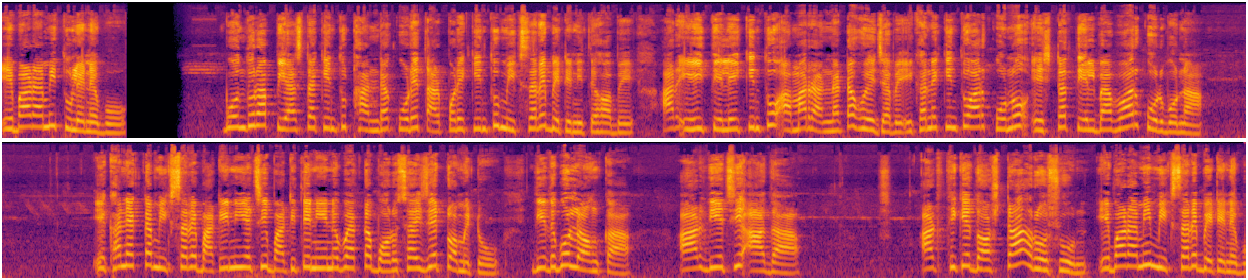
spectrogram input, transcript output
এবার আমি তুলে নেব। বন্ধুরা, পেঁয়াজটা কিন্তু ঠান্ডা করে তারপরে কিন্তু মিক্সারে বেটে নিতে হবে। আর এই তেলেই কিন্তু আমার রান্নাটা হয়ে যাবে। এখানে কিন্তু আর কোনো এক্সট্রা তেল ব্যবহার করব না। এখানে একটা মিক্সারে বাটি নিয়েছি। বাটিতে নিয়ে নেব একটা বড় সাইজের টমেটো। দিয়ে দেবো লঙ্কা। আর দিয়েছি আদা। আট থেকে দশটা রসুন। এবার আমি মিক্সারে বেটে নেব।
